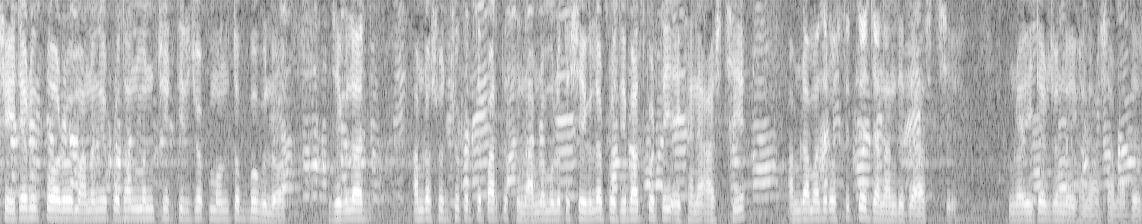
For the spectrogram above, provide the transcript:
সেইটার উপরও মাননীয় প্রধানমন্ত্রীর তির্যক মন্তব্যগুলো, যেগুলো আমরা সহ্য করতে পারতেছি না। আমরা মূলত সেগুলোর প্রতিবাদ করতেই এখানে আসছি। আমরা আমাদের অস্তিত্ব জানান দিতে আসছি। আমরা এইটার জন্য এখানে আসা আমাদের।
